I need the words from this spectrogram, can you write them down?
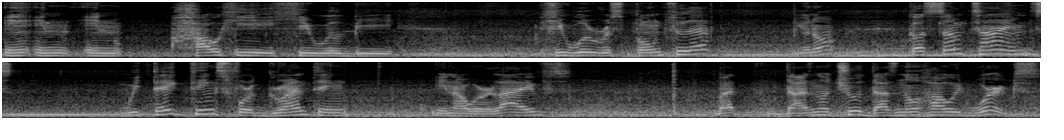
in in, in how he he will be he will respond to that? You know? Because sometimes we take things for granted in our lives but that's not true. That's not how it works.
